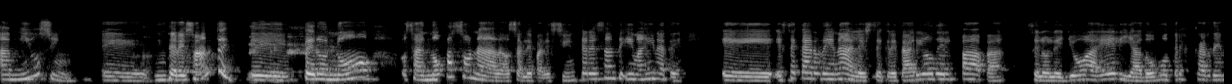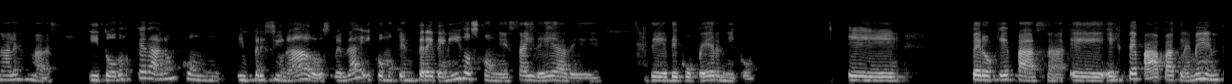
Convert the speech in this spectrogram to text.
amusing, eh, interesante, eh, pero no, o sea, no pasó nada, o sea, le pareció interesante. Imagínate, ese cardenal, el secretario del Papa, se lo leyó a él y a dos o tres cardenales más, y todos quedaron con, impresionados, ¿verdad? Y como que entretenidos con esa idea de, de, de Copérnico. Pero ¿qué pasa? Eh, este Papa, Clement,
